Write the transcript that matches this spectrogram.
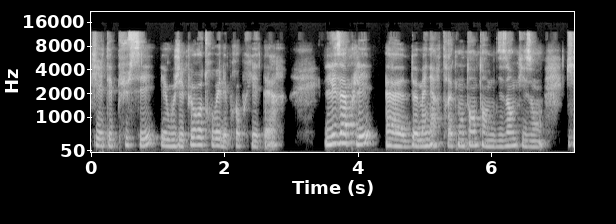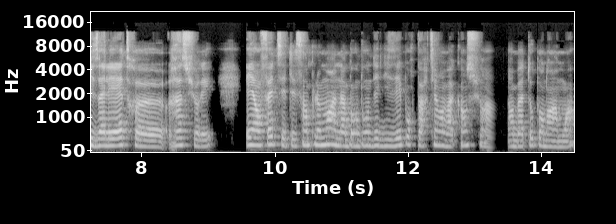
qui était pucé et où j'ai pu retrouver les propriétaires, les appeler euh, de manière très contente en me disant qu'ils ont qu'ils allaient être euh, rassurés. Et en fait, c'était simplement un abandon déguisé pour partir en vacances sur un bateau pendant un mois.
